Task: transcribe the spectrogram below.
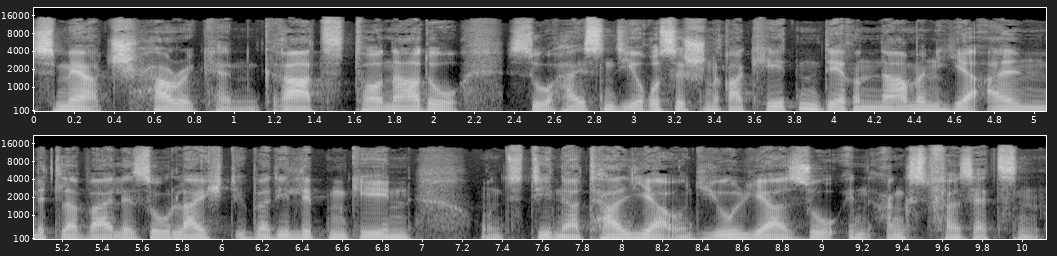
Smerch, Hurricane, Grad, Tornado, so heißen die russischen Raketen, deren Namen hier allen mittlerweile so leicht über die Lippen gehen und die Natalia und Julia so in Angst versetzen.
